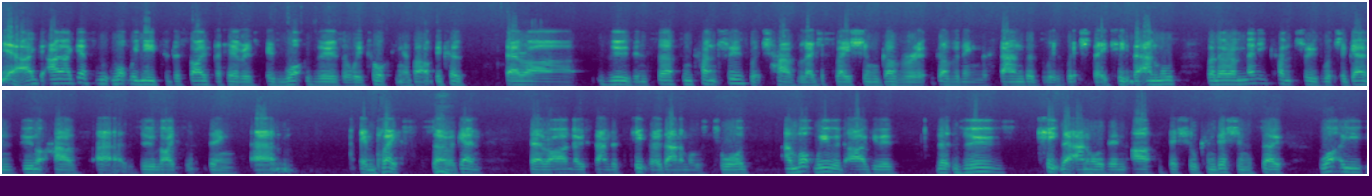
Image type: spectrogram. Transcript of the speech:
Yeah, I, I, guess what we need to decipher here is, is what zoos are we talking about? Because there are zoos in certain countries which have legislation govern, governing the standards with which they keep the animals, but there are many countries which, again, do not have uh, zoo licensing um, in place. So, hmm. again, there are no standards to keep those animals towards. And what we would argue is that zoos keep their animals in artificial conditions. So, what are you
